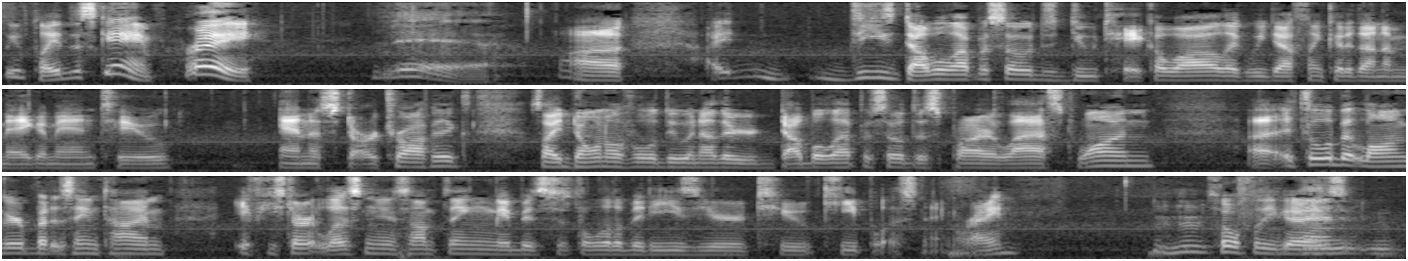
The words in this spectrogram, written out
we played this game. Hooray! Yeah. Uh, I, these double episodes do take a while. Like we definitely could have done a Mega Man two and a Star Tropics. So I don't know if we'll do another double episode. This is probably our last one. Uh, it's a little bit longer, but at the same time, if you start listening to something, maybe it's just a little bit easier to keep listening, right? Mm-hmm. So hopefully, you guys. And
